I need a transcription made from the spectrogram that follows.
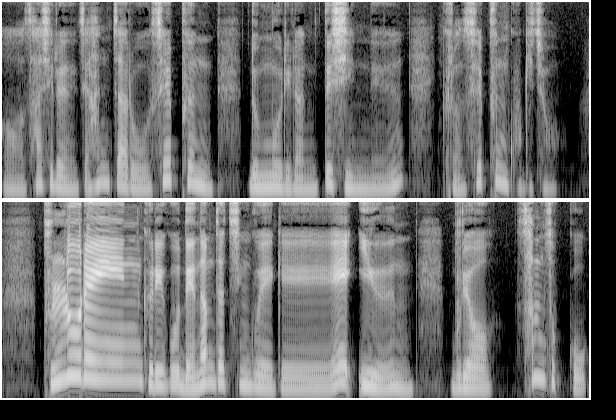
어 사실은 이제 한자로 슬픈 눈물이라는 뜻이 있는 그런 슬픈 곡이죠. Blue Rain 그리고 내 남자친구에게 이은 무려 후속곡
